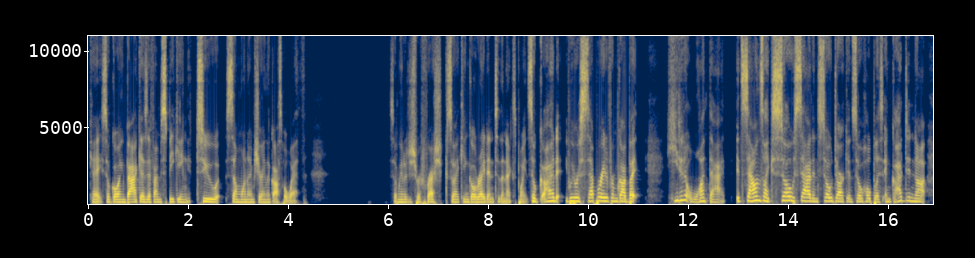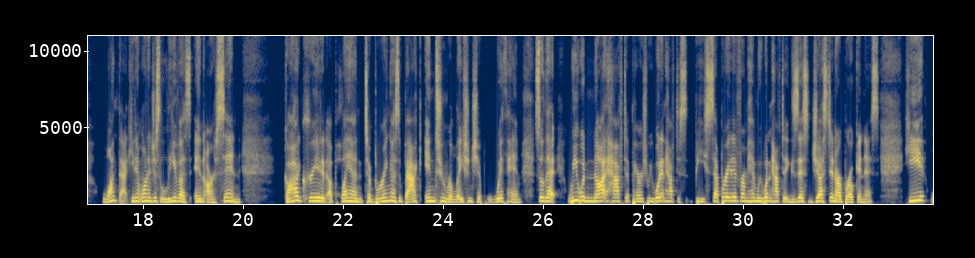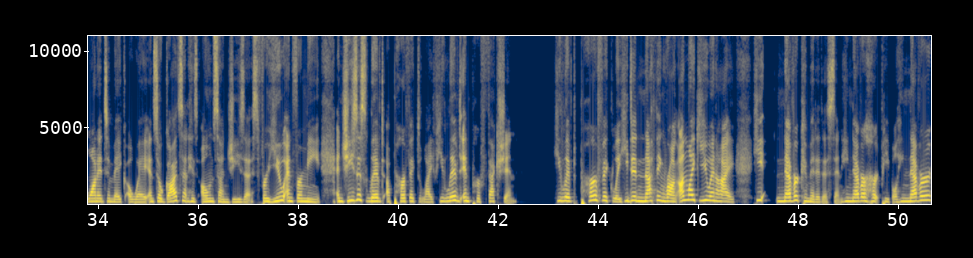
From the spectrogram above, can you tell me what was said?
Okay, so going back as if I'm speaking to someone I'm sharing the gospel with. So I'm going to just refresh so I can go right into the next point. So, God, we were separated from God, but He didn't want that. It sounds like so sad and so dark and so hopeless. And God did not want that. He didn't want to just leave us in our sin. God created a plan to bring us back into relationship with Him so that we would not have to perish. We wouldn't have to be separated from Him. We wouldn't have to exist just in our brokenness. He wanted to make a way. And so God sent His own Son, Jesus, for you and for me. And Jesus lived a perfect life, He lived in perfection. He lived perfectly. He did nothing wrong. Unlike you and I, he never committed a sin. He never hurt people. He never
